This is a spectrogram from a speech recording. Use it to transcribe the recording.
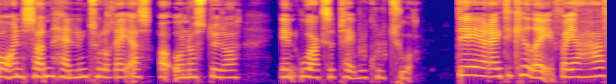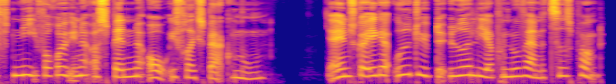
hvor en sådan handling tolereres og understøtter en uacceptabel kultur. Det er jeg rigtig ked af, for jeg har haft ni forrygende og spændende år i Frederiksberg Kommune. Jeg ønsker ikke at uddybe det yderligere på nuværende tidspunkt,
